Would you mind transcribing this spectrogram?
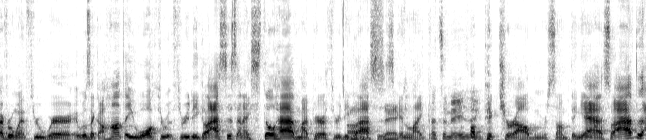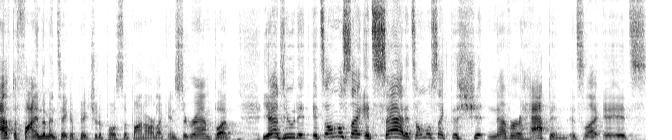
ever went through where it was like a haunt that you walk through with 3D glasses, and I still have my pair of 3D Oh, glasses sick. in like That's amazing. a picture album or something. Yeah, so I have to I have to find them and take a picture to post up on our like Instagram. But yeah, dude, it, it's almost like it's sad. It's almost like this shit never happened. It's like it's,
